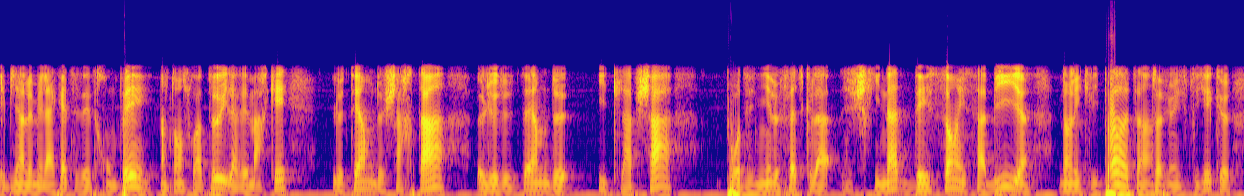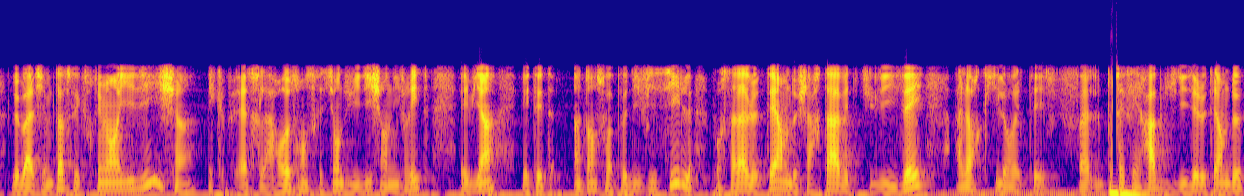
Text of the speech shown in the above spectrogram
eh bien, le Melaket s'était trompé, un temps soit peu, il avait marqué le terme de Charta au lieu du terme de Itlapsha, pour désigner le fait que la Shrina descend et s'habille dans les clipotes. Nous avions expliqué que le Baal s'exprimait en yiddish et que peut-être la retranscription du yiddish en ivrite eh était un temps soit peu difficile. Pour cela, le terme de Sharta avait été utilisé alors qu'il aurait été préférable d'utiliser le terme de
